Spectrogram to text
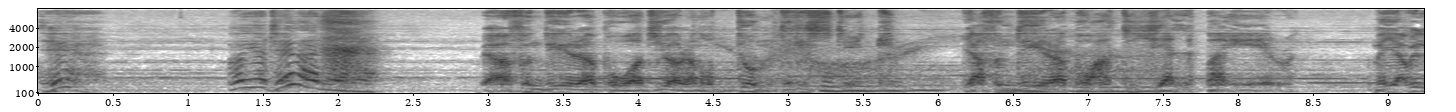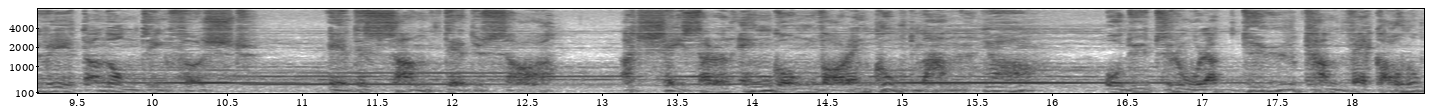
Du, vad gör du här nere? Jag funderar på att göra något dumdristigt. Jag funderar på att hjälpa er. Men jag vill veta någonting först. Är det sant det du sa? Att kejsaren en gång var en god man? Ja, Och du tror att du kan väcka honom?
